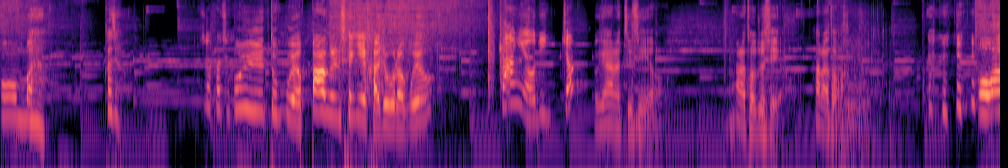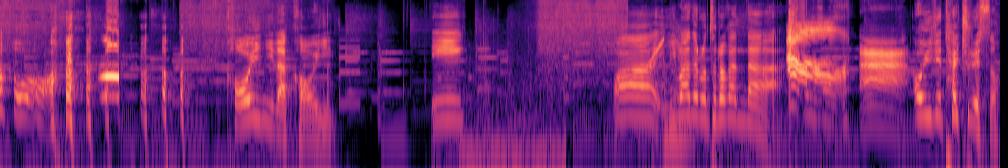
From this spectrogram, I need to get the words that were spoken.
어 엄마야. 가자. 가자 가자. 어이 또 뭐야? 빵을 세 개 가져오라고요? 빵이 어디 있죠? 여기 하나 드세요. 하나 더 드세요. 하나 더. 어, 아, 어, 어. 거인이다 거인. 띡. 와 입안으로 들어간다. 아. 아, 어 이제 탈출했어.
